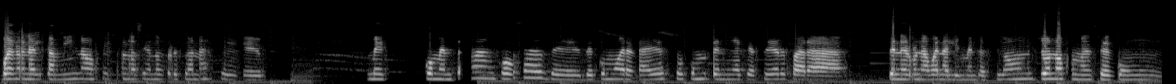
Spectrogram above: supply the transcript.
bueno, en el camino fui conociendo personas que me comentaban cosas de, cómo era esto, cómo tenía que hacer para tener una buena alimentación. Yo no comencé con un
